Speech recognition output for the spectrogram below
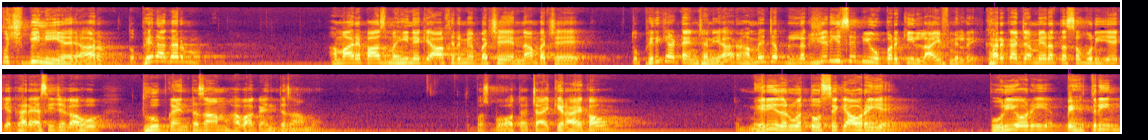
कुछ भी नहीं है यार। तो फिर अगर हमारे पास महीने के आखिर में बचे, ना बचे तो फिर क्या टेंशन यार? हमें जब लग्जरी से भी ऊपर की लाइफ मिल रही घर का जब मेरा तस्वुर ये है कि घर ऐसी जगह हो, धूप का इंतज़ाम, हवा का इंतज़ाम हो। तो बस बहुत है चाहे किराए का हो। तो मेरी ज़रूरत तो उससे क्या हो रही है? पूरी हो रही है, बेहतरीन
